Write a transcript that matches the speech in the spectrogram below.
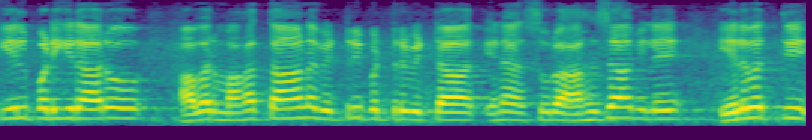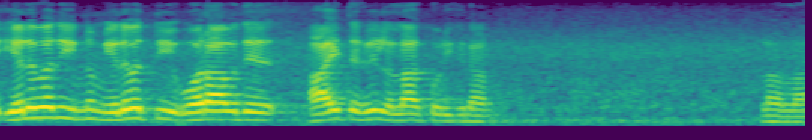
கீழ்ப்படுகிறாரோ அவர் மகத்தான வெற்றி பெற்றுவிட்டார் என சுர அஹ்சாவிலே எழுபத்தி எழுபது இன்னும் எழுபத்தி ஓராவது ஆயத்தர்களில் அல்லாஹ் கூறுகிறான். அல்லா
